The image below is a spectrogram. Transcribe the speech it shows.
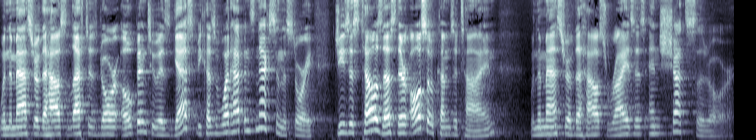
when the master of the house left his door open to his guests because of what happens next in the story. Jesus tells us there also comes a time when the master of the house rises and shuts the door.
